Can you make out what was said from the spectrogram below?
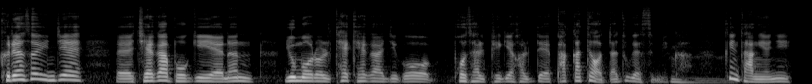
그래서 이제 에, 제가 보기에는 유모를 택해 가지고 보살피게 할 때 바깥에 어디다 두겠습니까? 음. 그냥 당연히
